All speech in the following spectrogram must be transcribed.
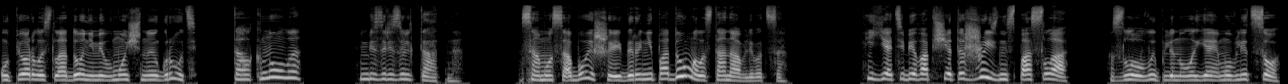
Уперлась ладонями в мощную грудь, толкнула безрезультатно. Само собой, Шейдер и не подумал останавливаться. «Я тебе вообще-то жизнь спасла!» Зло выплюнула я ему в лицо.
